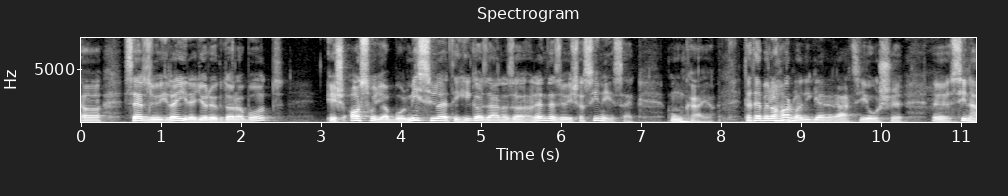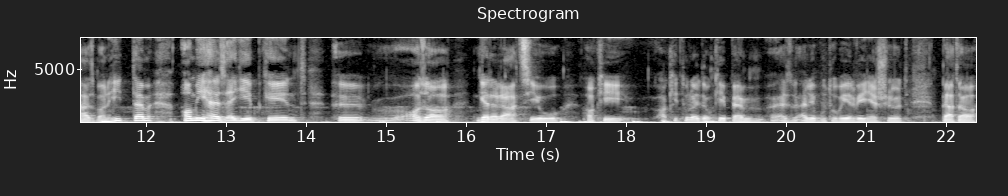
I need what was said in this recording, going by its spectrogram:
a szerző leír egy örök darabot, és az, hogy abból mi születik igazán, az a rendező és a színészek munkája. Tehát ebben a harmadik generációs színházban hittem, amihez egyébként az a generáció, aki, aki tulajdonképpen ez előbb-utóbb érvényesült, tehát a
